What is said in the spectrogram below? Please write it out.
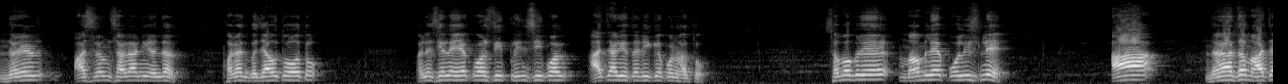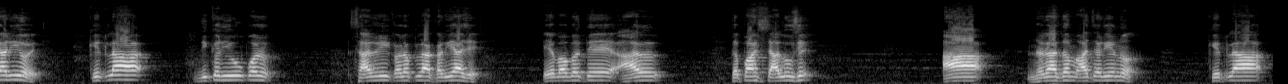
નરેન આશ્રમ શાળાની અંદર ફરજ બજાવતો હતો અને છેલ્લે એક વર્ષથી પ્રિન્સિપલ આચાર્ય તરીકે પણ હતો. સમગ્ર મામલે પોલીસને આ નરાધમ આચાર્યોએ કેટલા દીકરીઓ ઉપર શારીરિક અડપલા કર્યા છે. એ બાબતે હાલ તપાસ ચાલુ છે. આ નરાધમ આચાર્યનો કેટલા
